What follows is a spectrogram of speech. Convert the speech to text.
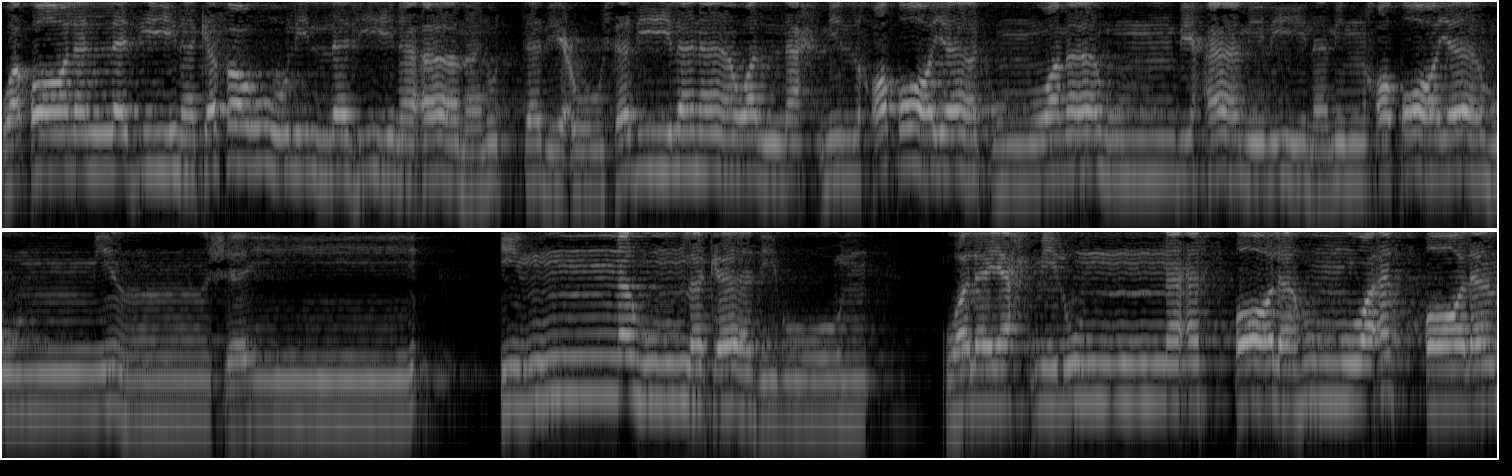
وقال الذين كفروا للذين آمنوا اتبعوا سبيلنا ولنحمل خطاياكم وما هم بحاملين من خطاياهم من شيء إنهم لكاذبون وليحملن أثقالهم واثقالا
